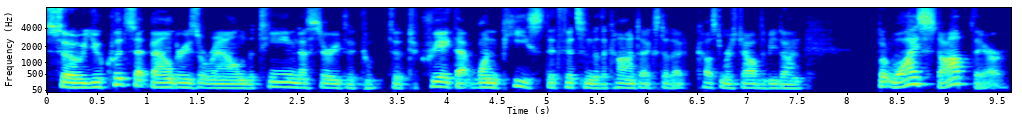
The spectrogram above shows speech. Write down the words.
So you could set boundaries around the team necessary to, to, to create that one piece that fits into the context of that customer's job to be done. But why stop there?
